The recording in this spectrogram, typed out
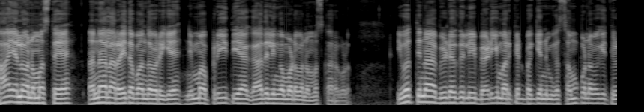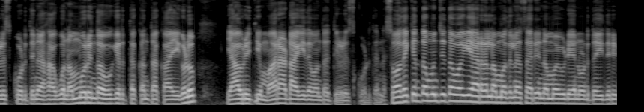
ಹಾಯ್, ಹಲೋ, ನಮಸ್ತೆ. ನನ್ನೆಲ್ಲ ರೈತ ಬಾಂಧವರಿಗೆ ನಿಮ್ಮ ಪ್ರೀತಿಯ ಗಾದಲಿಂಗ ಮಾಡುವ ನಮಸ್ಕಾರಗಳು. ಇವತ್ತಿನ ವಿಡಿಯೋದಲ್ಲಿ ಬ್ಯಾಡಗಿ ಮಾರ್ಕೆಟ್ ಬಗ್ಗೆ ನಿಮಗೆ ಸಂಪೂರ್ಣವಾಗಿ ತಿಳಿಸ್ಕೊಡ್ತೇನೆ ಹಾಗೂ ನಮ್ಮೂರಿಂದ ಹೋಗಿರ್ತಕ್ಕಂಥ ಕಾಯಿಗಳು ಯಾವ ರೀತಿ ಮಾರಾಟ ಆಗಿದೆ ಅಂತ ತಿಳಿಸ್ಕೊಡ್ತೇನೆ. ಸೊ ಅದಕ್ಕಿಂತ ಮುಂಚಿತವಾಗಿ ಯಾರೆಲ್ಲ ಮೊದಲನೇ ಸಾರಿ ನಮ್ಮ ವಿಡಿಯೋ ನೋಡ್ತಾ ಇದ್ದೀರಿ,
